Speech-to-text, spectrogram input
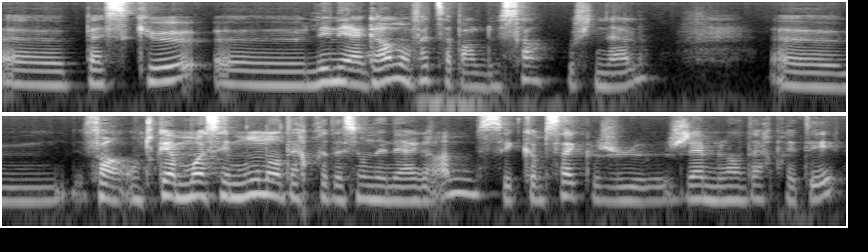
Euh, Parce que euh, l'énéagramme, en fait, ça parle de ça, au final. Euh, Enfin, en tout cas, moi, c'est mon interprétation de l'énéagramme, c'est comme ça que j'aime l'interpréter.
